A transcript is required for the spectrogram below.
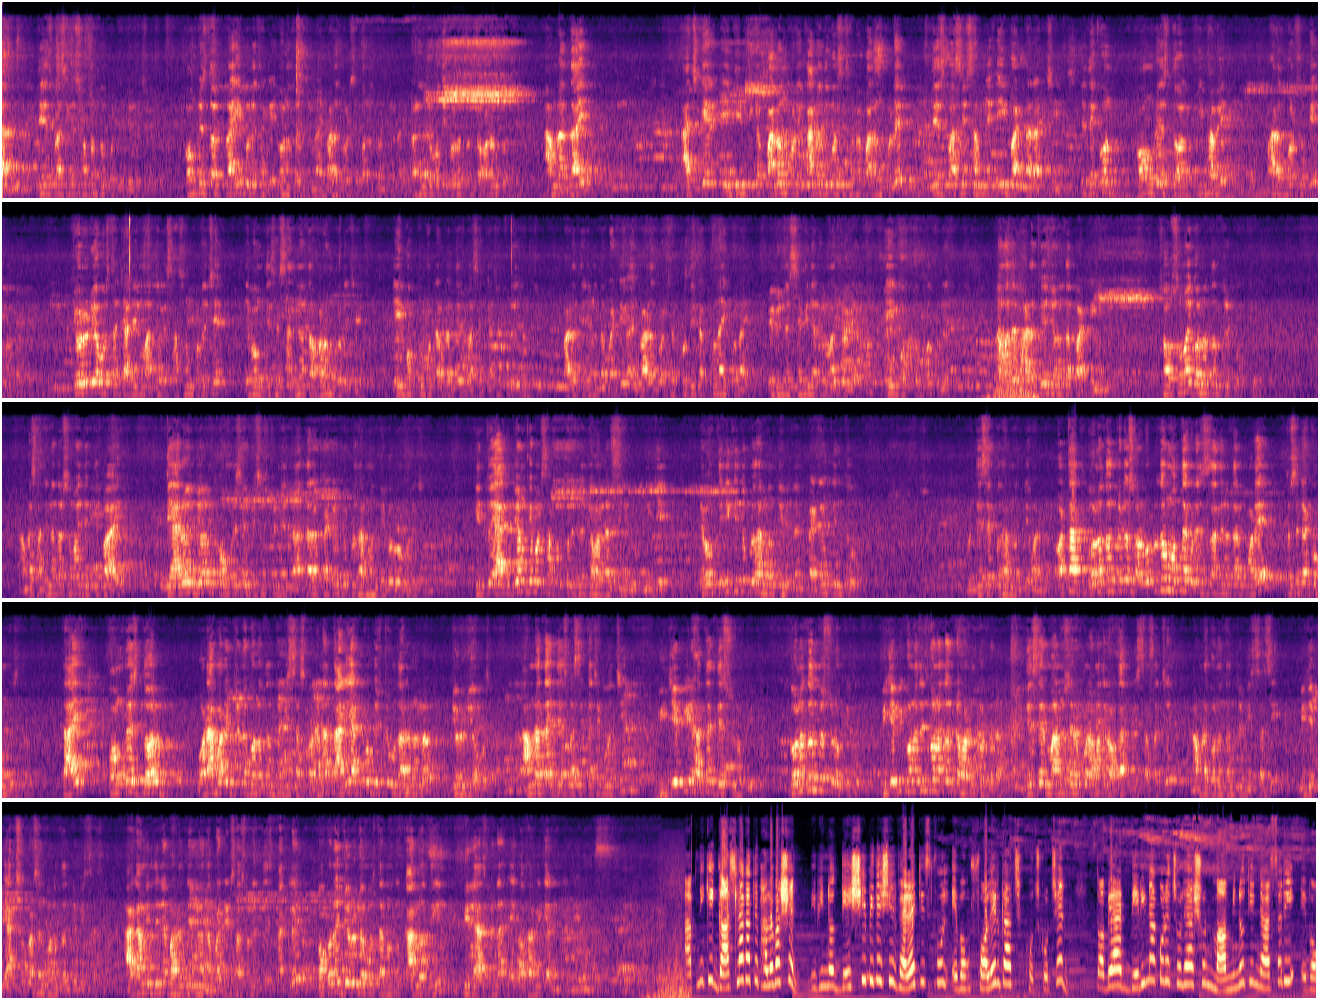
দেশবাসীকে সতর্ক করতে চলেছি। কংগ্রেস দল প্রায়ই বলে থাকে গণতন্ত্র নয়, ভারতবর্ষে গণতন্ত্র নয়, নরেন্দ্র মোদী গণতন্ত্র হরণ করছে। আমরা তাই আজকের এই দিনটিকে পালন করে, কালো দিবস হিসাবে পালন করে দেশবাসীর সামনে এই বার্তা রাখছি যে দেখুন, কংগ্রেস দল কীভাবে ভারতবর্ষকে জরুরি অবস্থা জারির মাধ্যমে শাসন করেছে এবং দেশের স্বাধীনতা হরণ করেছে। এই বক্তব্যটা আমরা দেশবাসীর কাছে তুলে ধরছি। ভারতীয় জনতা পার্টি আজ ভারতবর্ষের প্রতিটা কোনায় কোনায় বিভিন্ন সেমিনারের মাধ্যমে এই বক্তব্য তুলে ধরছে। আমাদের ভারতীয় জনতা পার্টি সবসময় গণতন্ত্রের পক্ষে। আমরা স্বাধীনতার সময় দেখতে পাই, তেরো জন কংগ্রেসের বিশিষ্ট নেতা তারা প্যাটেলকে প্রধানমন্ত্রী করব বলেছিল কিন্তু একজন কেবল সাপোর্ট করেছিল জওয়াহরলাল নেহরু নিজে এবং তিনি কিন্তু প্রধানমন্ত্রী হলেন প্যাটেল কিন্তু দেশের প্রধানমন্ত্রী হননি অর্থাৎ গণতন্ত্রকে সর্বপ্রথম হত্যা করেছে স্বাধীনতার পরে, তো সেটা কংগ্রেস দল। তাই কংগ্রেস দল বরাবরের জন্য গণতন্ত্রে বিশ্বাস করে না, তারই এক উদাহরণ হলো জরুরি অবস্থা। আমরা তাই দেশবাসীর কাছে বলছি বিজেপির হাতে দেশ সুরক্ষিত, গণতন্ত্র সুরক্ষিত। বিজেপি কোনোদিন গণতন্ত্র হরণ করবে না। দেশের মানুষের উপর আমাদের অগাধ বিশ্বাস আছে, আমরা গণতন্ত্রে বিশ্বাসী, বিজেপি একশো পার্সেন্ট গণতন্ত্রে বিশ্বাসী। আগামী দিনে ভারতীয় জনতা পার্টির শাসনের দেশ থাকলে কখনোই জরুরি অবস্থার মতো কালো দিন ফিরে আসবে না, এই কথা আমি গ্যারেন্টি বলছি। আপনি কি গাছ লাগাতে ভালোবাসেন? বিভিন্ন দেশি বিদেশি ভ্যারাইটিস ফুল এবং ফলের গাছ খোঁজ করছেন? তবে আর দেরি না করে চলে আসুন মা মিনতি নার্সারি এবং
